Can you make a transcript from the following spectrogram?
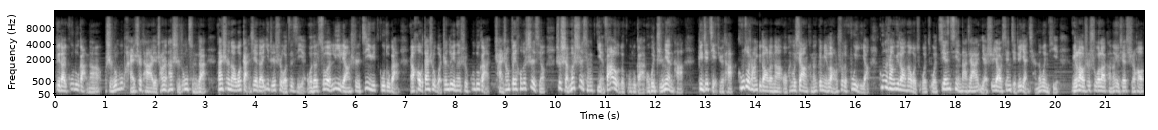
对待孤独感呢，始终不排斥它，也承认它始终存在。但是呢，我感谢的一直是我自己，我的所有力量是基于孤独感。然后，但是我针对的是孤独感产生背后的事情是什么事情引发了我的孤独感，我会直面它，并且解决它。工作上遇到了呢，我会像可能跟米老师说的不一样。工作上遇到呢，我我我坚信大家也是要先解决眼前的问题。米老师说了，可能有些时候，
